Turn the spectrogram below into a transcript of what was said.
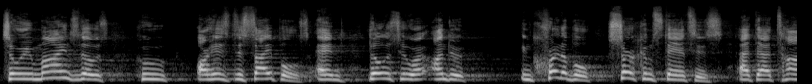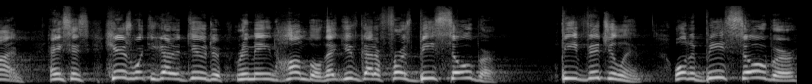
So he reminds those who are his disciples and those who are under incredible circumstances at that time. And he says, here's what you got to do to remain humble that you've got to first be sober, be vigilant. Well, to be sober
